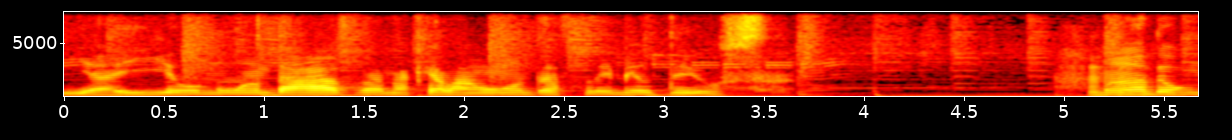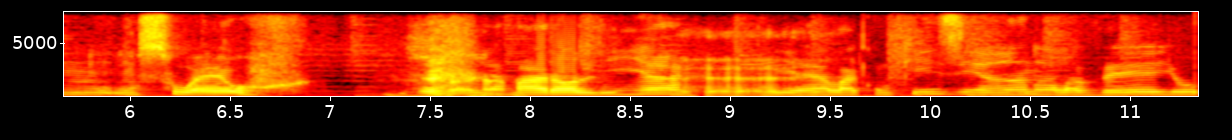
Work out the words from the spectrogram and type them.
E aí eu não andava naquela onda. Falei, meu Deus, manda um, um suel. A Marolinha, e ela com 15 anos, ela veio,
